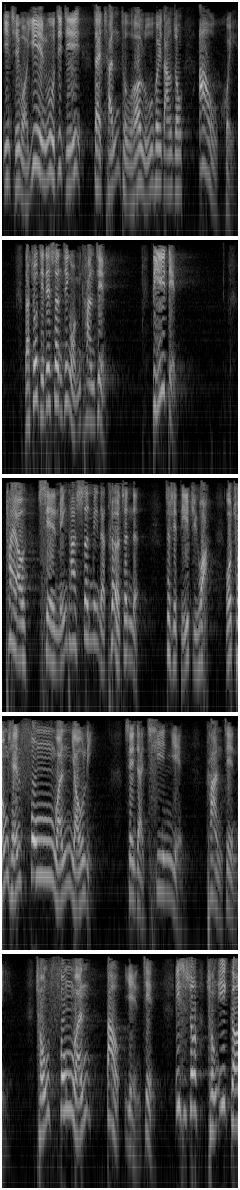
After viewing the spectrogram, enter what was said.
因此我厌恶自己在尘土和炉灰当中懊悔。那从这些圣经我们看见，第一点，他要显明他生命的特征的，这是第一句话。我从前风闻有你。现在亲眼看见你，从风闻到眼见，意思说从一个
